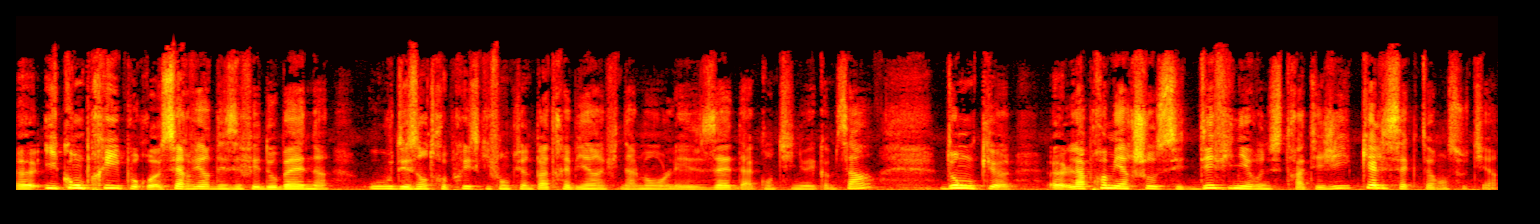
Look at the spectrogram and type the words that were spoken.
euh, y compris pour servir des effets d'aubaine ou des entreprises qui fonctionnent pas très bien et finalement on les aide à continuer comme ça. Donc euh, la première chose, c'est définir une stratégie. Quel secteur en soutient?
